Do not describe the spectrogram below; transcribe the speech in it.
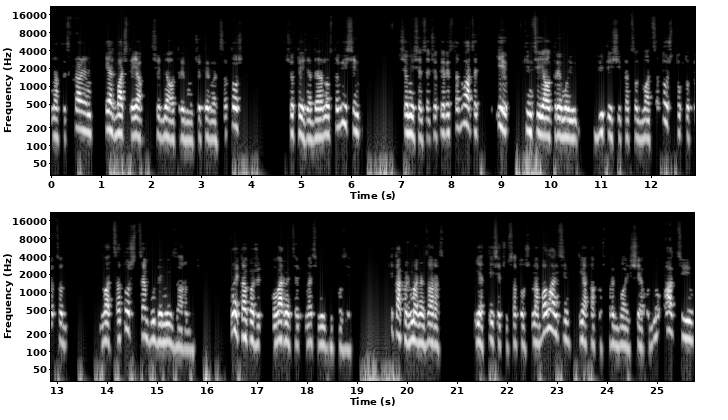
Натискаємо. І як бачите, я щодня отримую 14 сатош, щотижня 98, щомісяця 420 і В кінці я отримую 2520 сатош, тобто 520 сатош це буде мій заробіток. Ну і також повернеться весь мій депозит. І також в мене зараз є 1000 сатош на балансі. Я також придбаю ще одну акцію.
